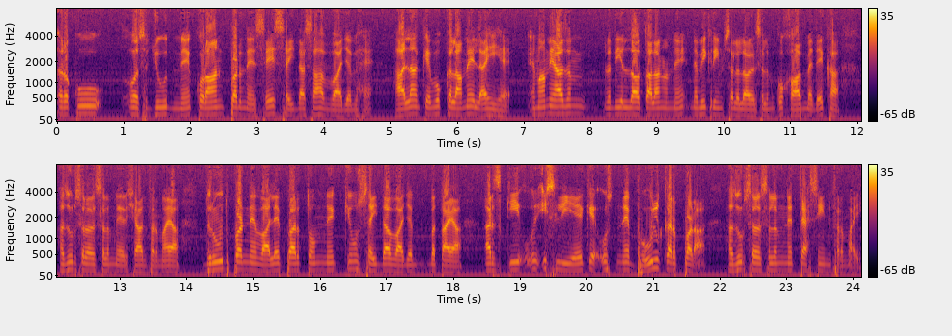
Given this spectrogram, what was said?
रकू व सजूद में कुरान पढ़ने से सईदा साहब वाजब है। हालाँकि वो कलाम इलाही है। इमाम आज़म रदी अल्लाह तला ने नबी करीम सल्लल्लाहु अलैहि वसल्लम को ख्वाब में देखा। हजूर सल्लल्लाहु अलैहि वसल्लम ने इरशाद फरमाया, दरूद पढ़ने वाले पर तुमने क्यों सईदा वाजब बताया? अर्ज़ की इसलिए कि उसने भूल कर पढ़ा। हजूर वसल्लम ने तहसीन फरमाई।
